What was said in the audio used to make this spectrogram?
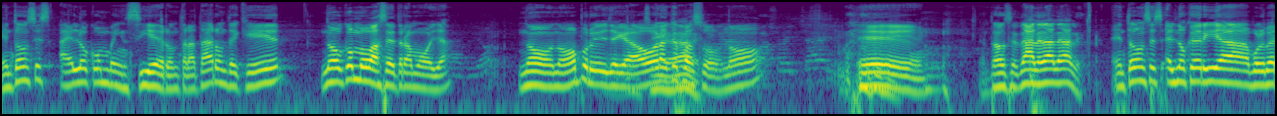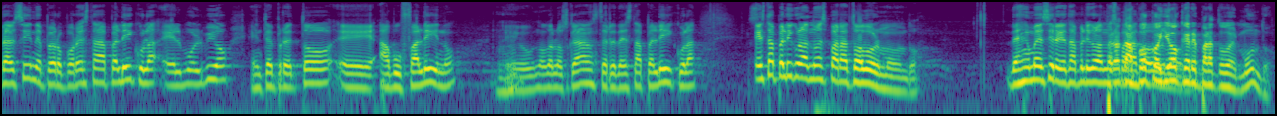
Entonces, a él lo convencieron, trataron de que él... No, ¿cómo va a ser Tramoya? No, no, pero yo llegué ahora, ¿qué dale. pasó? No. Eh, Entonces, dale, dale, dale. entonces, él no quería volver al cine, pero por esta película, él volvió, interpretó eh, a Bufalino, eh, uno de los gángsters de esta película. Esta película no es para todo el mundo. Déjenme decir que esta película no Pero es para tampoco todo el Joker mundo. es para todo el mundo.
